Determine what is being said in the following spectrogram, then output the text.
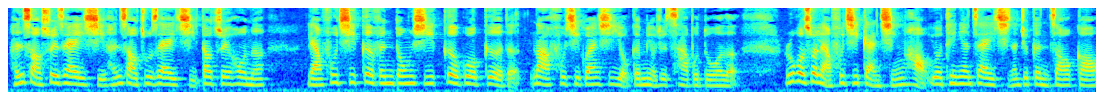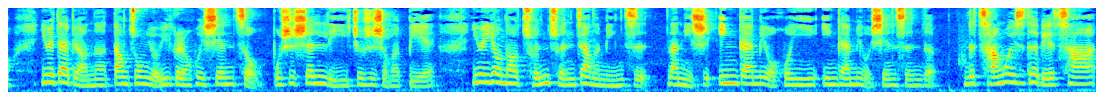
很少睡在一起，很少住在一起。到最后呢，两夫妻各分东西，各过各的，那夫妻关系有跟没有就差不多了。如果说两夫妻感情好，又天天在一起，那就更糟糕，因为代表呢当中有一个人会先走，不是生离就是什么别。因为用到“纯纯”这样的名字，那你是应该没有婚姻，应该没有先生的。你的肠胃是特别差，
